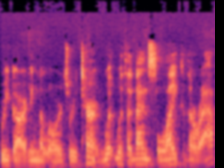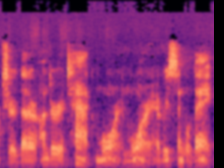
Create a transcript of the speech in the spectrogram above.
regarding the Lord's return with, with events like the rapture that are under attack more and more every single day?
